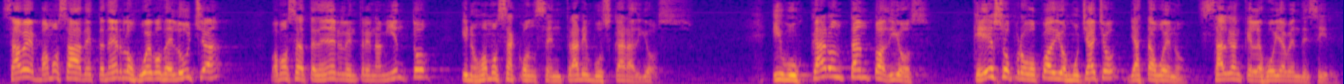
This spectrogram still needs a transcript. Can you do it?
¿Sabes? Vamos a detener los juegos de lucha, vamos a detener el entrenamiento y nos vamos a concentrar en buscar a Dios. Y buscaron tanto a Dios que eso provocó a Dios, muchachos, ya está bueno, salgan que les voy a bendecir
